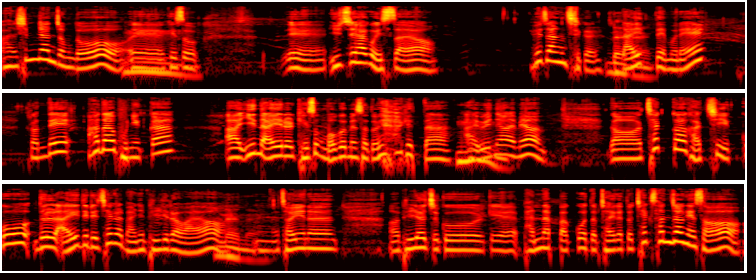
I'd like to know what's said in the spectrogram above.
한 10년 정도 예, 음. 계속 예, 유지하고 있어요. 회장직을 네네. 나이 때문에 그런데 하다 보니까 아 이 나이를 계속 먹으면서도 해야겠다. 아 음. 왜냐하면 어, 책과 같이 있고 늘 아이들이 책을 많이 빌리러 와요. 네네. 음, 저희는 어, 빌려주고 이렇게 반납받고 또 저희가 또 책 선정해서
